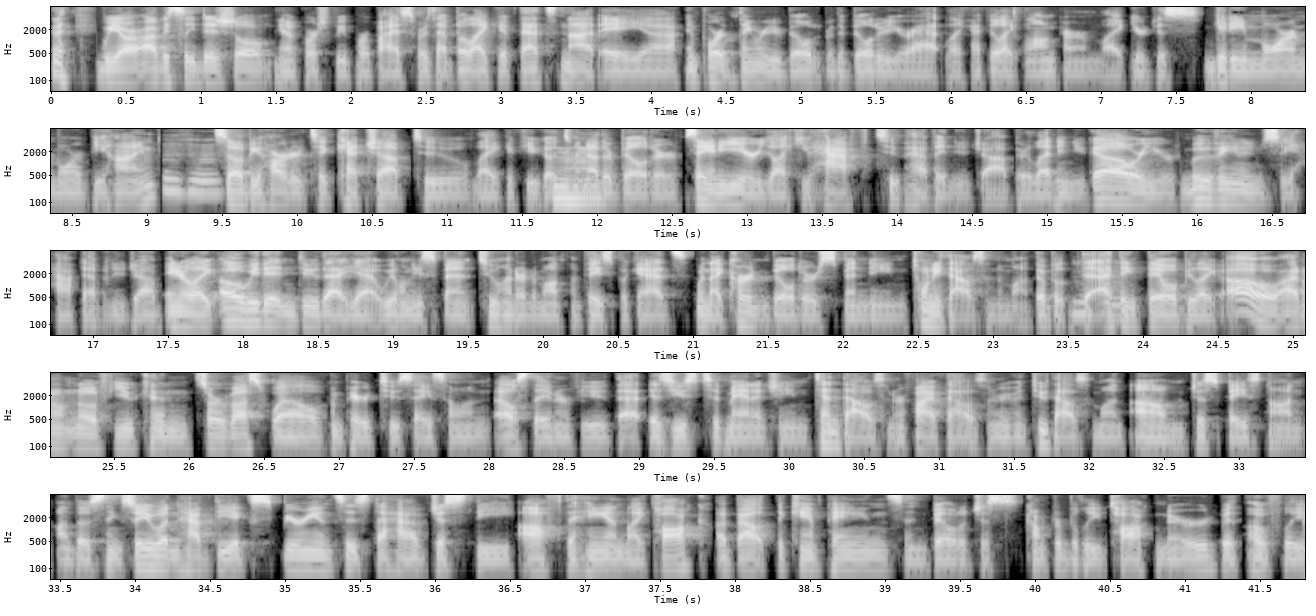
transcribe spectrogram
we are obviously digital. You know, of course, we were biased towards that, but like if that's not a uh, important thing where you build or the builder you're at, like I feel like long term, like you're just getting more and more behind. Mhm. So it'd be harder to catch up to like if you go to Mhm. another builder, say in a year, you like you have to have a new job. They're letting you go or you're moving and so you have to have a new job. And you're like, oh, we didn't do that yet. We only spent 200 a month on Facebook ads when that current builder is spending 20,000 a month. But I think they'll be like, oh, I don't know if you can serve us well compared to say someone else they interviewed that is used to managing 10,000 or 5,000 or even 2,000 a month, um, just based on, on those things. So you wouldn't have the experiences to have just the off the hand, like talk about the campaigns and be able to just comfortably talk nerd with hopefully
